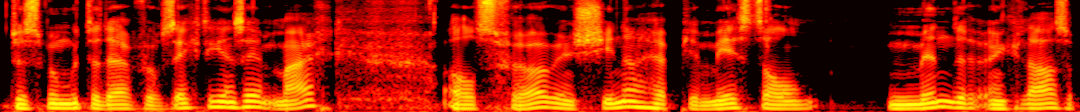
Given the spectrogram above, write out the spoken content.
dus we moeten daar voorzichtig in zijn. Maar als vrouw in China heb je meestal minder een glazen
